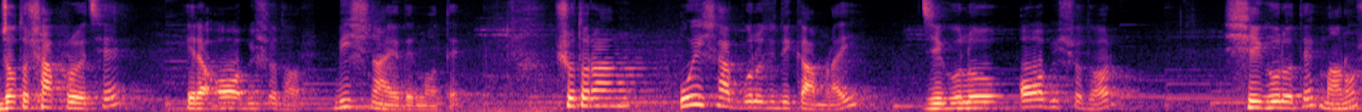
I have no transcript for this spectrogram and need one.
যত সাপ রয়েছে, এরা অবিষধর, বিষ না এদের মধ্যে। সুতরাং ওই সাপগুলো যদি কামড়াই, যেগুলো অবিষধর, সেগুলোতে মানুষ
